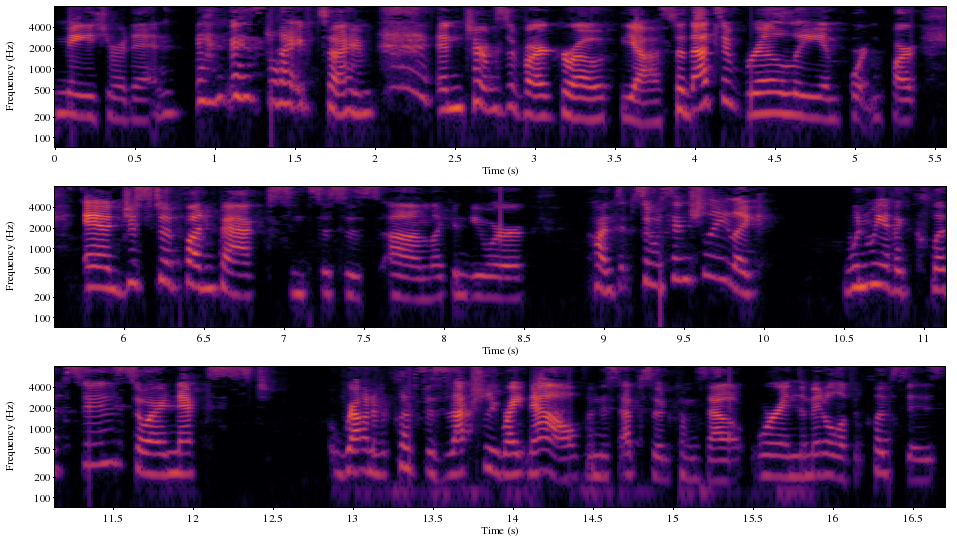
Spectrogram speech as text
majored in in this lifetime in terms of our growth. Yeah, so that's a really important part. And just a fun fact, since this is um, like a newer concept. So essentially, like when we have eclipses, so our next round of eclipses is actually right now when this episode comes out. We're in the middle of eclipses.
